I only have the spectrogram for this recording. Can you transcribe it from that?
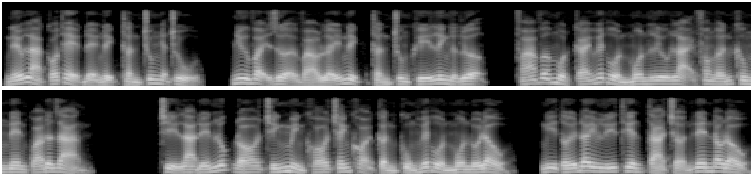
Nếu là có thể để nghịch thần trung nhận chủ, như vậy dựa vào lấy nghịch thần trung khí linh lực lượng, phá vỡ một cái huyết hồn môn lưu lại phong ấn không nên quá đơn giản. Chỉ là đến lúc đó chính mình khó tránh khỏi cần cùng huyết hồn môn đối đầu nghĩ tới đây lý thiên tà trở nên đau đầu,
